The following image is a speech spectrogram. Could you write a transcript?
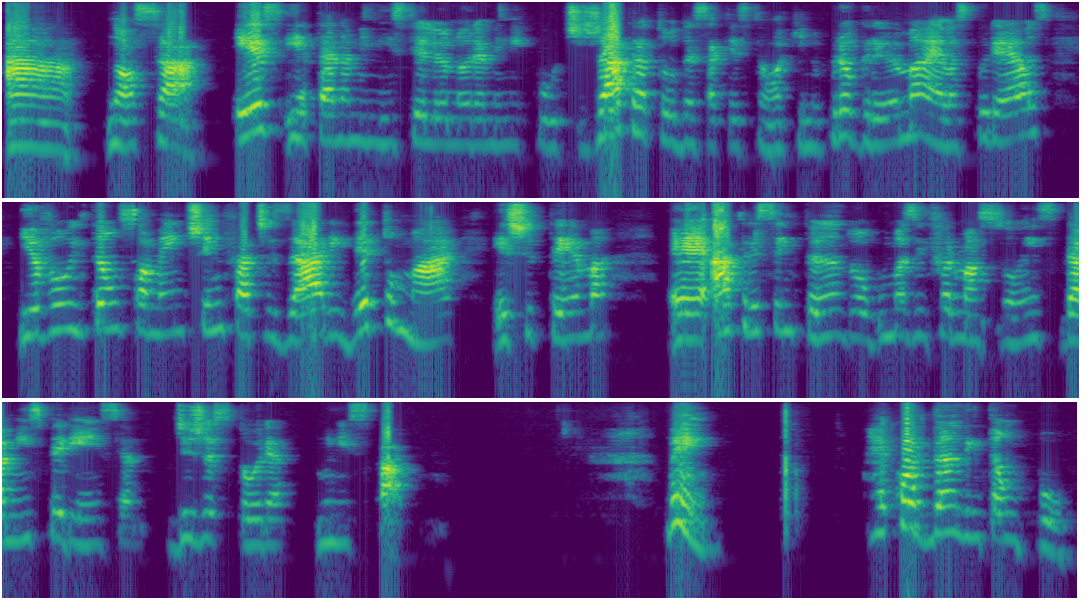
A nossa ex e eterna ministra Eleonora Menicucci já tratou dessa questão aqui no programa, Elas por Elas, e eu vou então somente enfatizar e retomar este tema, é, acrescentando algumas informações da minha experiência de gestora municipal. Bem, recordando então um pouco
